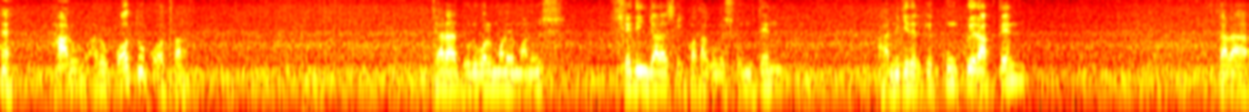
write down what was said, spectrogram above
হ্যাঁ, আরও আরও কত কথা। যারা দুর্বল মনের মানুষ, সেদিন যারা সেই কথাগুলো শুনতেন আর নিজেদেরকে কুঁকড়ে রাখতেন, তারা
